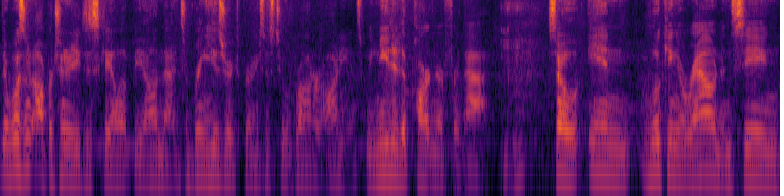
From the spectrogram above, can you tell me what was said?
there wasn't opportunity to scale up beyond that and to bring user experiences to a broader audience. We needed a partner for that. Mm-hmm. So in looking around and seeing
